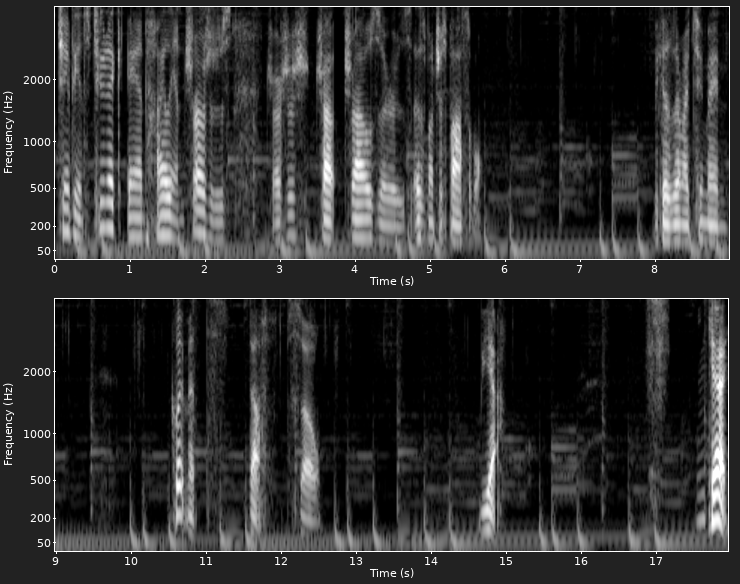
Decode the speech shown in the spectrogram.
champion's tunic and Hylian trousers, trousers, trou trousers as much as possible. Because they're my two main equipment stuff. So, yeah. Okay.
